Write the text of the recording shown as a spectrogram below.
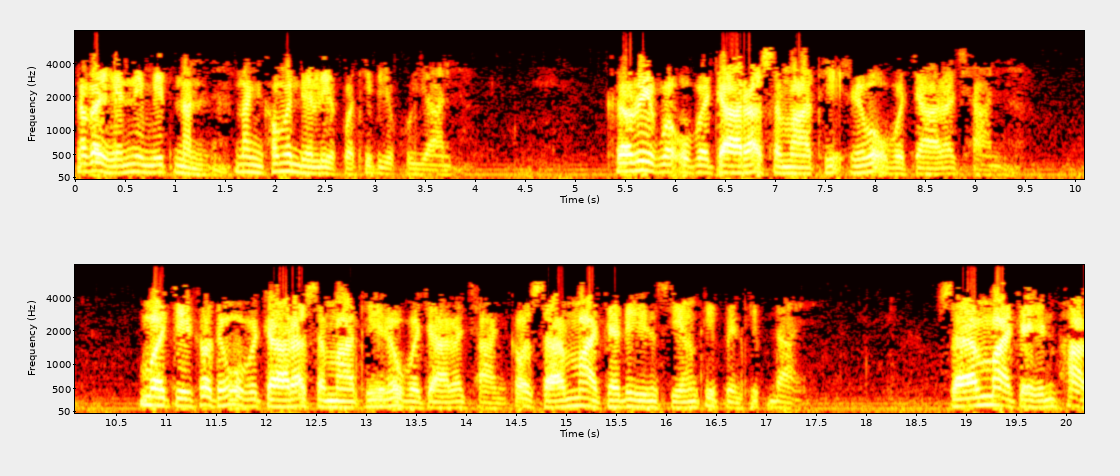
แล้วก็เห็นนิมิตนั่น นั่นเขาไม่ได้เรียกว่าทิพยคุยานเขาเรียกว่าอุปจารสมาธิหรือว่าอุปจารฌานเมื่อจิตเข้าถึงอุปจารสมาธิหรืออุปจารฌานก็สามารถจะได้ยินเสียงที่เป็นทิพย์ได้ สามารถจะเห็นภาพ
